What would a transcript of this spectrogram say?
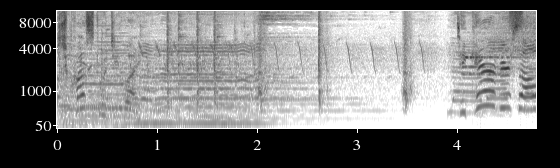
Which quest would you like? Take care of yourself.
